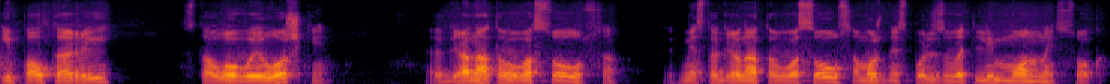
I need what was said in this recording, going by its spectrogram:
и полторы столовые ложки гранатового соуса. Вместо гранатового соуса можно использовать лимонный сок.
